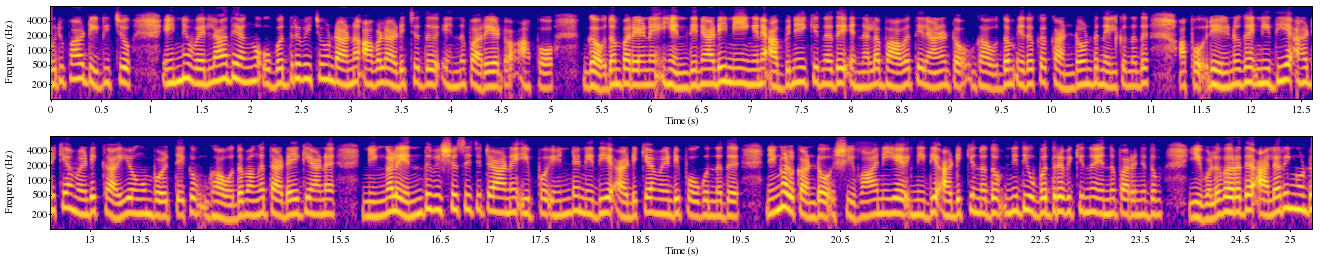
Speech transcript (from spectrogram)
ഒരുപാട് ഇടിച്ചു. എന്നെ വല്ലാതെ അങ്ങ് ഉപദ്രവിച്ചുകൊണ്ടാണ് അവൾ അടിച്ചത് എന്ന് പറയട്ടോ. അപ്പോൾ ഗൗതം പറയണേ എന്തിനാടി നീ ഇങ്ങനെ അഭിനയിക്കുന്നത്? എന്നുള്ള ഭാവത്തിലാണ് കേട്ടോ ഗൗതം ഇതൊക്കെ കണ്ടുകൊണ്ട് നിൽക്കുന്നത്. അപ്പോൾ രേണുക നിധിയെ അടിക്കാൻ വേണ്ടി കൈയൊങ്ങുമ്പോഴത്തേക്കും ഗൗതം അങ്ങ് തടയുകയാണ്. നിങ്ങൾ എന്ത് വിശ്വസിച്ചിട്ടാണ് ഇപ്പോൾ എന്റെ നിധിയെ അടിക്കാൻ വേണ്ടി പോകുന്നത്? നിങ്ങൾ കണ്ടോ ശിവാനിയെ നിധി അടിക്കുന്നതും നിധി ഉപദ്രവിക്കുന്നു എന്ന് പറഞ്ഞതും. ഇവൾ വെറുതെ അലറിങ് കൊണ്ട്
